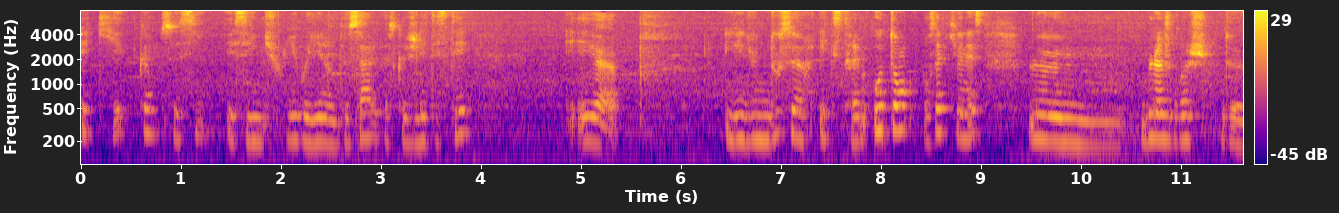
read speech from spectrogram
et qui est comme ceci. Et c'est une tuerie, vous voyez, elle est un peu sale parce que je l'ai testé. Et euh, il est d'une douceur extrême. Autant, pour celles qui connaissent, le blush brush de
